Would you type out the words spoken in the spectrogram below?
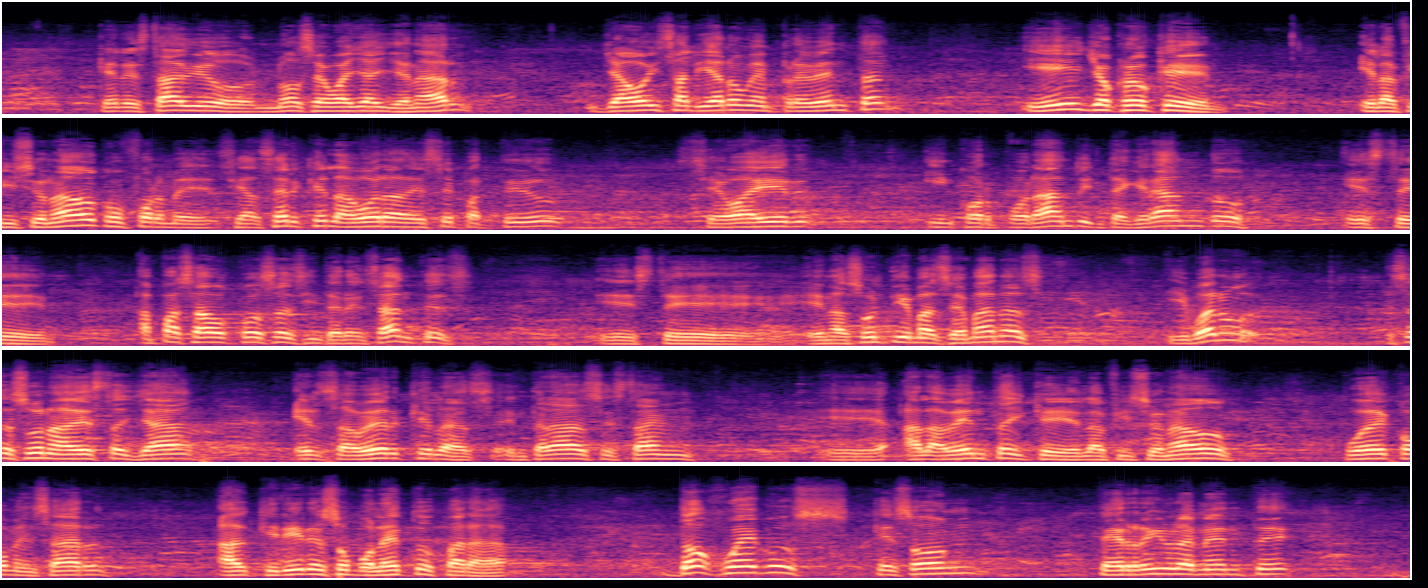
que el estadio no se vaya a llenar. Ya hoy salieron en preventa y yo creo que el aficionado conforme se acerque la hora de ese partido se va a ir incorporando, integrando. Este, han pasado cosas interesantes este, en las últimas semanas y bueno, esa es una de estas ya, el saber que las entradas están eh, a la venta y que el aficionado puede comenzar a adquirir esos boletos para dos juegos que son terriblemente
